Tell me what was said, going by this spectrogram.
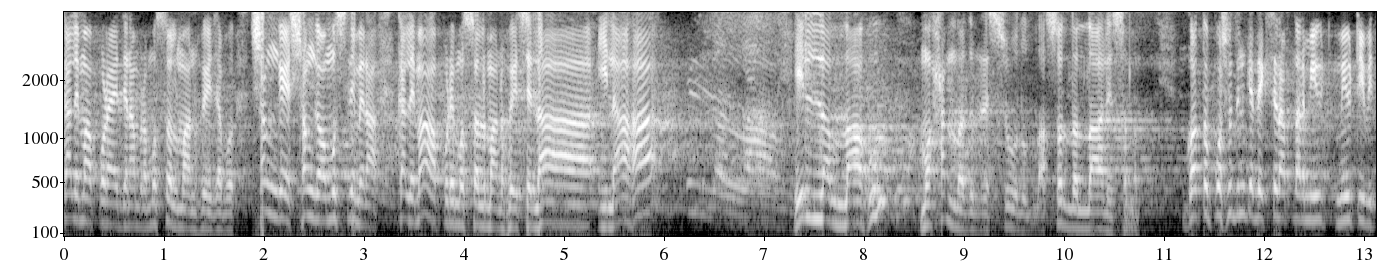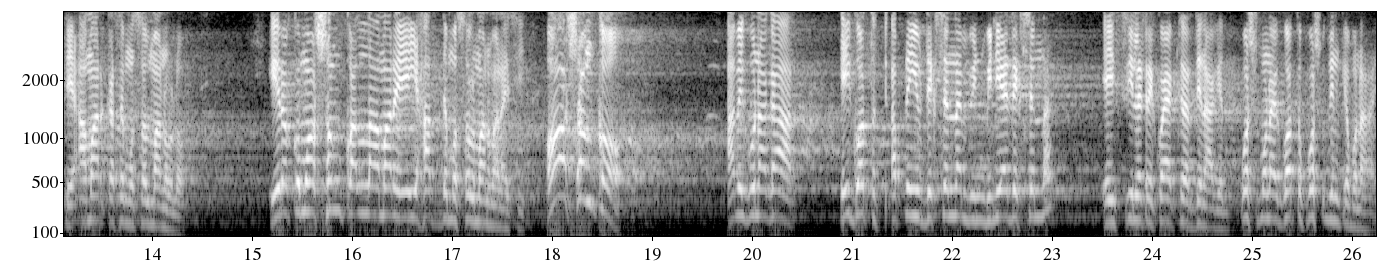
কালেমা পড়ায় দেন আমরা মুসলমান হয়ে যাব। সঙ্গে সঙ্গে অমুসলিমেরা কালেমা পড়ে মুসলমান হয়েছে। লা ইলাহা ইল্লাল্লাহু মোহাম্মদুর রসুল্লাহ সাল্লাহ আলি সাল্লাম। গত পরশুদিনকে দেখছেন আপনার মিউ টিভিতে আমার কাছে মুসলমান হলো। এরকম অসংখ্য আল্লাহ আমার এই হাত দিয়ে মুসলমান বানাইছি। অসংখ্য! আমি গুণাগার এই গত আপনি দেখছেন না মিডিয়ায় দেখছেন না? এই সিলেটে কয়েকটা দিন আগে। পরশু মনে হয় গত পরশু দিন কেমন হয়।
